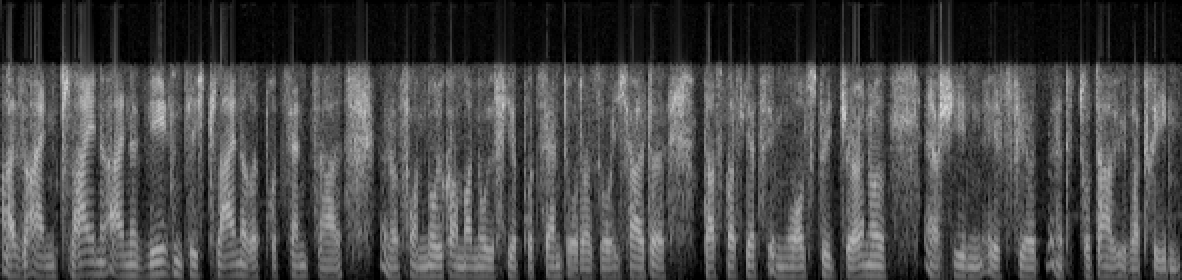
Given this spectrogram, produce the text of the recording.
Also eine kleine, eine wesentlich kleinere Prozentzahl äh, von 0,04 Prozent oder so. Ich halte das, was jetzt im Wall Street Journal erschienen ist, für äh, total übertrieben.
